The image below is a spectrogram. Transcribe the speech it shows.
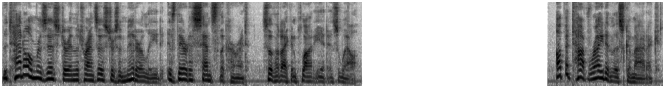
The 10 ohm resistor in the transistor's emitter lead is there to sense the current so that I can plot it as well. Up at top right in the schematic,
